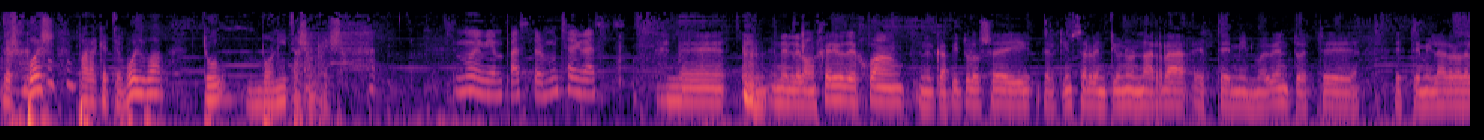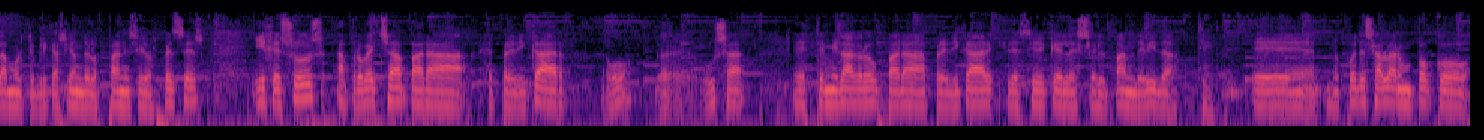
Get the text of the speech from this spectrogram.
después para que te vuelva tu bonita sonrisa. Muy bien, pastor, muchas gracias. Eh, en, el Evangelio de Juan, en el capítulo 6, del 15 al 21, narra este mismo evento, este, este milagro de la multiplicación de los panes y los peces, y Jesús aprovecha para eh, predicar, o eh, usa este milagro para predicar y decir que Él es el pan de vida. Eh, ¿Nos puedes hablar un poco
